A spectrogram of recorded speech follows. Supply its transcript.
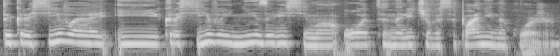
ты красивая и красивый независимо от наличия высыпаний на коже.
